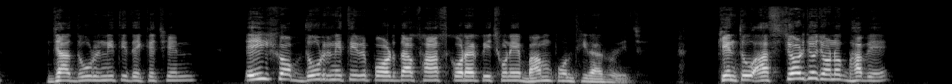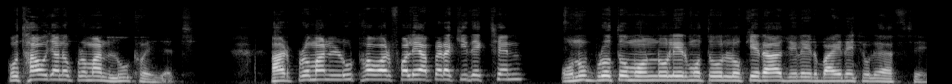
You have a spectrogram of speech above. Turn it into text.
যা দুর্নীতি দেখেছেন, এই সব দুর্নীতির পর্দা ফাঁস করার পিছনে বামপন্থীরা রয়েছে। কিন্তু আশ্চর্যজনকভাবে কোথাও যেন প্রমাণ লুট হয়ে যাচ্ছে। আর প্রমাণ লুট হওয়ার ফলে আপনারা কি দেখছেন? অনুব্রত মণ্ডলের মতো লোকেরা জেলের বাইরে চলে আসছে।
